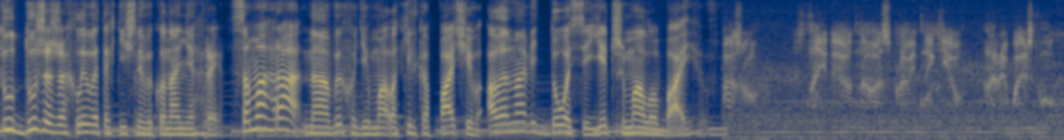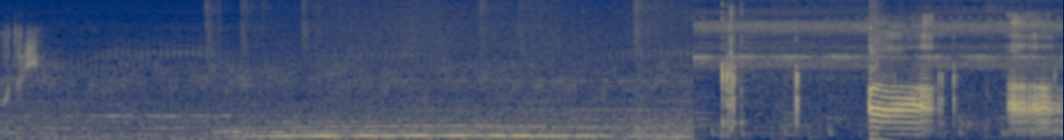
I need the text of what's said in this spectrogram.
Тут дуже жахливе технічне виконання гри. Сама гра на виході мала кілька патчів, але навіть досі є чимало багів. Базу, знайди одного з провідників на рибальському хуторі. Uh, uh,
